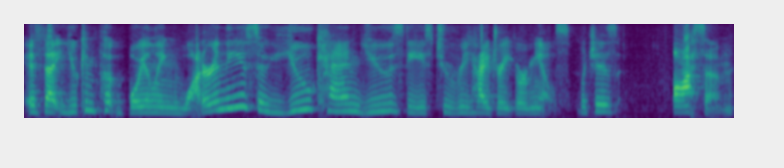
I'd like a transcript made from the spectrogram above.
is that you can put boiling water in these so you can use these to rehydrate your meals, which is awesome.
